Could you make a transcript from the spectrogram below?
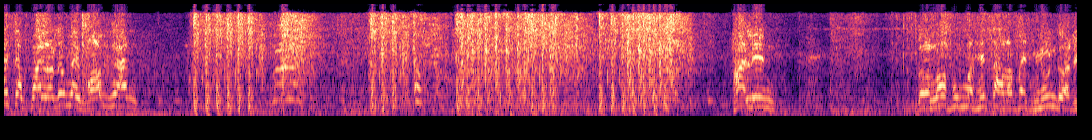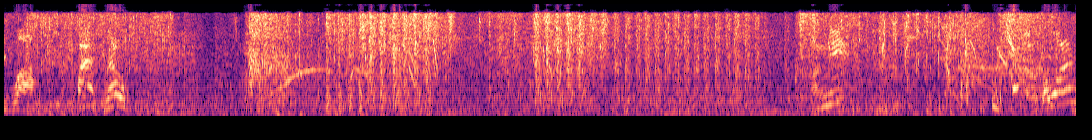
ถ้าจะไปเราต้องไปพร้อมกันฮาลิน เรารอพวกมันให้ตามเราไปถึงนู้นก่อนดีกว่า ไปเร็วทางนี้ ระวัง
